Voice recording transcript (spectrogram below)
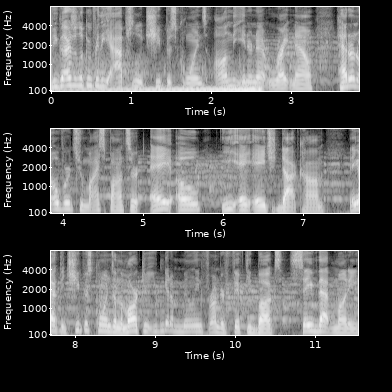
If you guys are looking for the absolute cheapest coins on the internet right now, head on over to my sponsor, AOEAH.com. They got the cheapest coins on the market. You can get a million for under 50 bucks. Save that money.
